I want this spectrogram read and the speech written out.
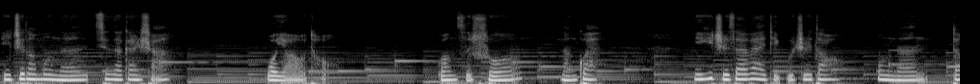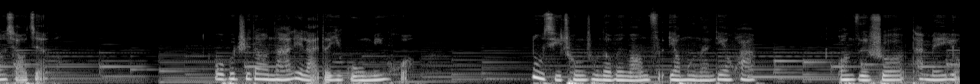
你知道梦楠现在干啥？”我摇摇头。王子说：“难怪，你一直在外地，不知道梦楠当小姐了。”我不知道哪里来的一股无名火，怒气冲冲地问王子要梦楠电话。王子说他没有。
